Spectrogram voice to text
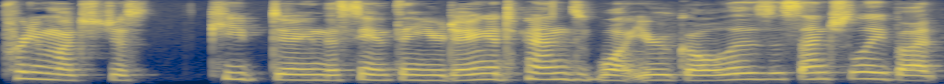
pretty much just keep doing the same thing you're doing. It depends what your goal is essentially but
